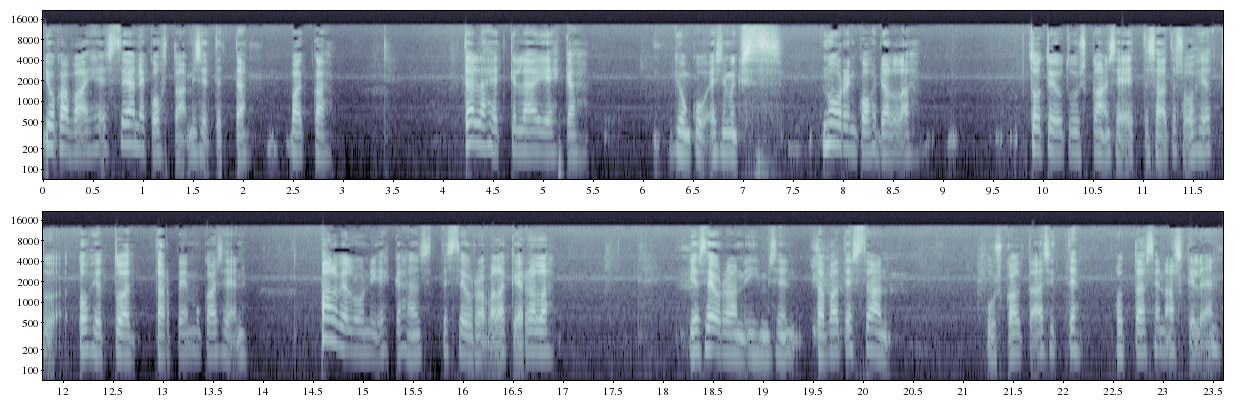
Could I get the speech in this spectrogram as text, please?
joka vaiheessa ja ne kohtaamiset, että vaikka tällä hetkellä ei ehkä jonkun esimerkiksi nuoren kohdalla toteutuiskaan se, että saataisiin ohjattua, ohjattua tarpeen mukaiseen palveluun, niin ehkä hän sitten seuraavalla kerralla ja seuraan ihmisen tavatessaan uskaltaa sitten ottaa sen askeleen.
